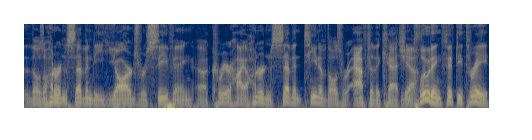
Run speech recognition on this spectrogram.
those 170 yards receiving, uh, career high 117 of those were after the catch, Yeah. including 53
